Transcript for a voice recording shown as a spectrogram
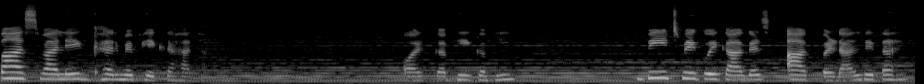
पास वाले घर में फेंक रहा था। और कभी कभी बीच में कोई कागज़ आग पर डाल देता है।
